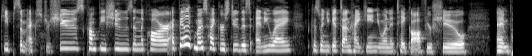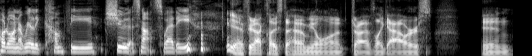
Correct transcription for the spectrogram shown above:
Keep some extra shoes, comfy shoes in the car. I feel like most hikers do this anyway because when you get done hiking, you want to take off your shoe and put on a really comfy shoe that's not sweaty. Yeah, if you're not close to home, you don't want to drive like hours in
